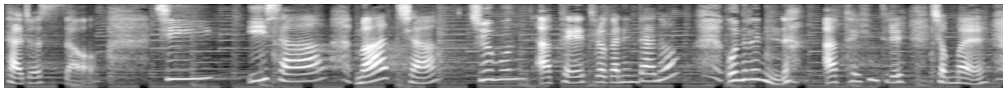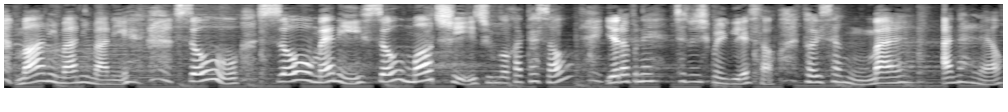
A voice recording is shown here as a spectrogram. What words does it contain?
다 줬어. 지, 이사, 마차, 주문 앞에 들어가는 단어? 오늘은 앞에 힌트를 정말 많이 많이 많이 so so many so much 준 것 같아서 여러분의 자존심을 위해서 더 이상 말 안 할래요.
